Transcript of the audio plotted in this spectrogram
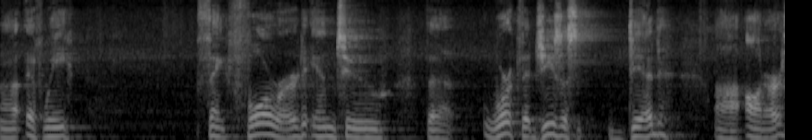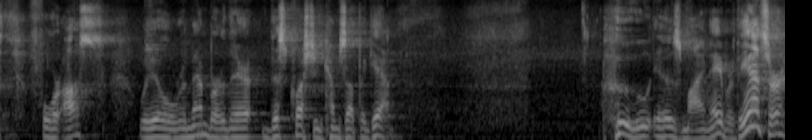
Uh, if we think forward into the work that Jesus did uh, on earth for us, we'll remember there, this question comes up again Who is my neighbor? The answer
